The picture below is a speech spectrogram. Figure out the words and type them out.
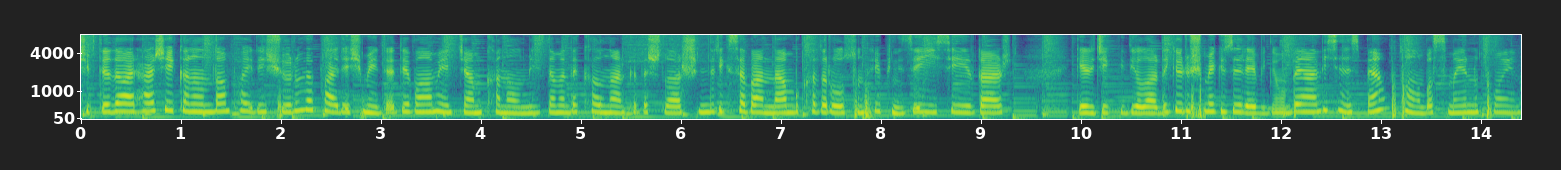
Çifte dair her şeyi kanalımdan paylaşıyorum ve paylaşmaya da devam edeceğim. Kanalımı izlemede kalın arkadaşlar. Şimdilik ise benden bu kadar olsun. Hepinize iyi seyirler. Gelecek videolarda görüşmek üzere. Videomu beğendiyseniz beğen butonuna basmayı unutmayın.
